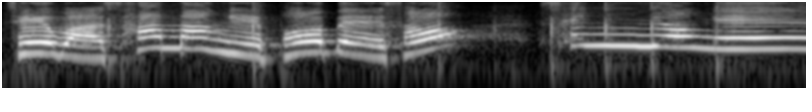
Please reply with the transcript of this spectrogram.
죄와 사망의 법에서 생명의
